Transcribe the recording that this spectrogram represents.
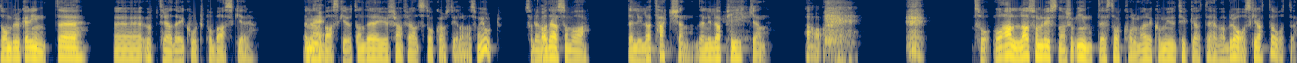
de brukar inte eh, uppträda i kort på basker. eller Nej. med basker, utan det är ju framförallt Stockholmsdelarna som har gjort. Så det var Okej. det som var den lilla touchen, den lilla piken. Ja. Så, och alla som lyssnar som inte är stockholmare kommer ju tycka att det här var bra och skratta åt det.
